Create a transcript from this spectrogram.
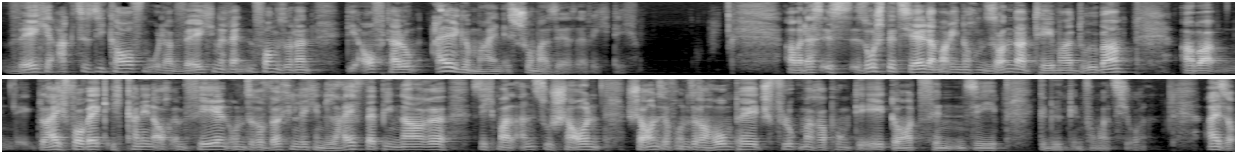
welche Aktie Sie kaufen oder welchen Rentenfonds, sondern die Aufteilung allgemein ist schon mal sehr, sehr wichtig. Aber das ist so speziell, da mache ich noch ein Sonderthema drüber. Aber gleich vorweg, ich kann Ihnen auch empfehlen, unsere wöchentlichen Live-Webinare sich mal anzuschauen. Schauen Sie auf unserer Homepage flugmacher.de, dort finden Sie genügend Informationen. Also,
